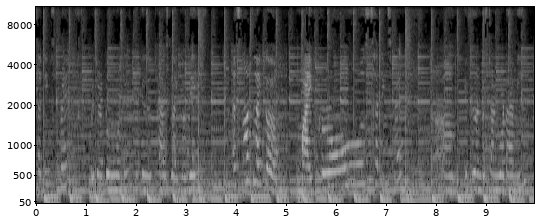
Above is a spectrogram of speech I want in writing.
setting spray which I don't want to because it has like a very it's not like a micro setting spray um, if you understand what I mean.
